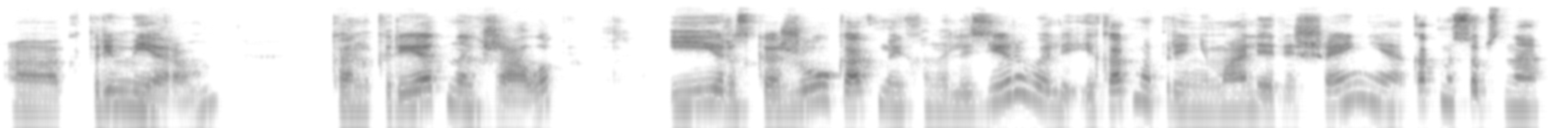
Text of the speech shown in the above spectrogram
а, к примерам конкретных жалоб и расскажу, как мы их анализировали и как мы принимали решения, как мы, собственно,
